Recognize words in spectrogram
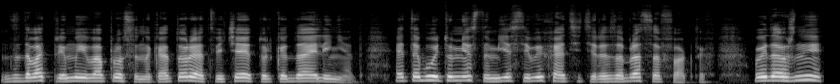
задавать прямые вопросы, на которые отвечают только «да» или «нет». Это будет уместным, если вы хотите разобраться в фактах. Вы должны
